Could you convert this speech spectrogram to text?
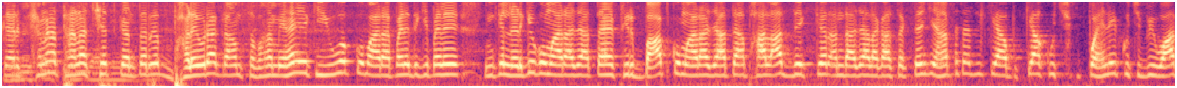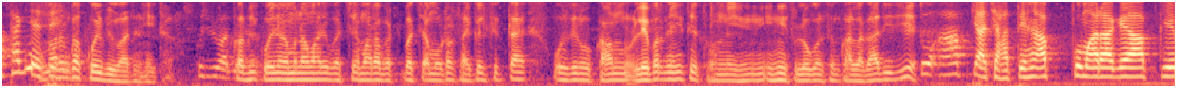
करछना थाना क्षेत्र के अंतर्गत भड़ेवरा ग्राम सभा में है। एक युवक को मारा पहले देखिए पहले इनके लड़के को मारा जाता है फिर बाप को मारा जाता है। आप हालात देखकर अंदाज़ा लगा सकते हैं कि यहाँ पे क्या क्या कुछ पहले कुछ विवाद था कि ऐसे? उनका कोई विवाद नहीं था। कुछ विवाद कभी कोई ना हमारे बच्चे हमारा बच्चा मोटरसाइकिल सीखता है उस दिन वो काम लेबर नहीं थे तो हमने इन्हीं से लोगों से उनका लगा दीजिए। तो आप क्या चाहते हैं? आपको मारा गया आपके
